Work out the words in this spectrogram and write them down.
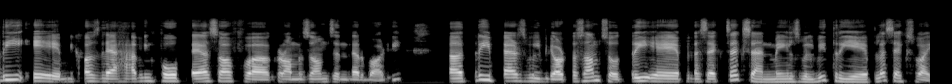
3A because they are having four pairs of uh, chromosomes in their body. Uh, three pairs will be autosomes so 3aa plus xx and males will be 3aa plus xy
